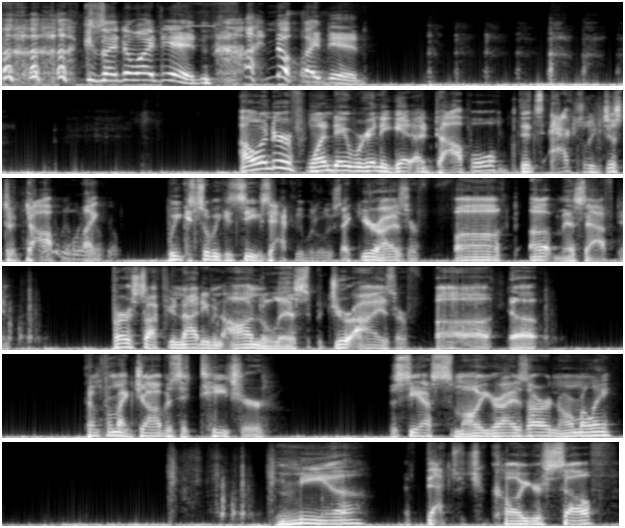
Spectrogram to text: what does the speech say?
Because I know I did. I know I did. Wonder if one day we're gonna get a doppel that's actually just a doppel, like we so we can see exactly what it looks like. Your eyes are fucked up, Miss Afton. First off, you're not even on the list, but your eyes are fucked up. Come from my job as a teacher. See how small your eyes are normally. Mia, if that's what you call yourself.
